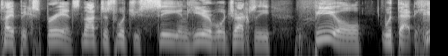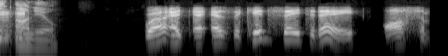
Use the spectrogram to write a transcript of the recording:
type experience, not just what you see and hear, but what you actually feel with that heat on you. Well, as the kids say today, awesome,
